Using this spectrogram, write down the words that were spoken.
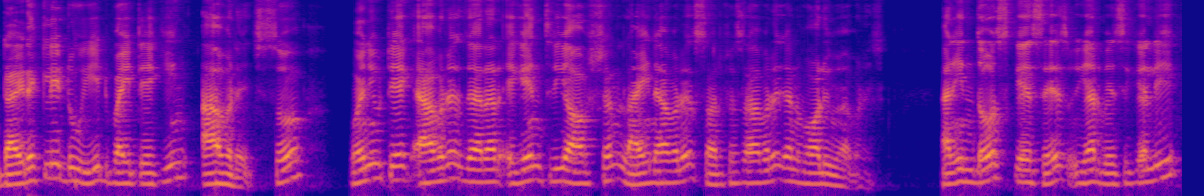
directly do it by taking average. So when you take average there are again three options line average surface average and volume average. And in those cases we are basically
